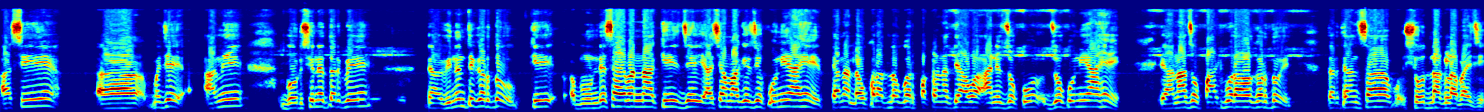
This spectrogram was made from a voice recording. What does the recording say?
अशी म्हणजे आम्ही गोडसेनेतर्फे विनंती करतो की मुंडे साहेबांना की जे याच्या मागे जे कोणी आहे त्यांना लवकरात लवकर पकडण्यात यावं आणि जो को जो कोणी आहे यांना जो पाठपुरावा करतोय तर त्यांचा शोध लागला पाहिजे.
